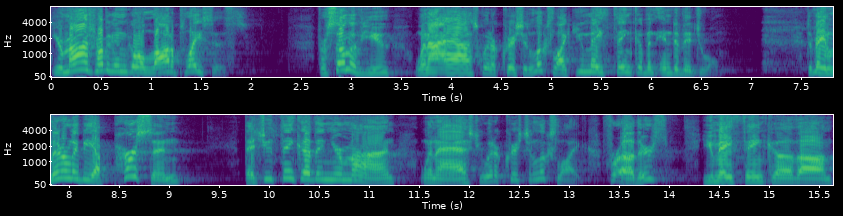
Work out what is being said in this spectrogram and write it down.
your mind's probably going to go a lot of places. For some of you, when I ask what a Christian looks like, you may think of an individual. There may literally be a person that you think of in your mind when I ask you what a Christian looks like. For others, you may think of um,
